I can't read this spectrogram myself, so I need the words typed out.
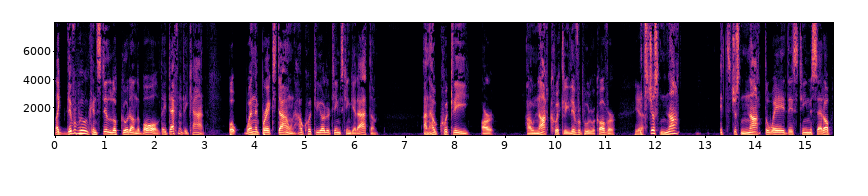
like Liverpool can still look good on the ball. They definitely can, but when it breaks down, how quickly other teams can get at them, and how quickly or how not quickly Liverpool recover. Yeah. It's just not. It's just not the way this team is set up.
